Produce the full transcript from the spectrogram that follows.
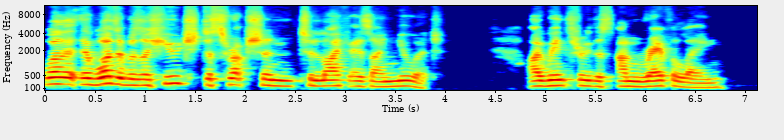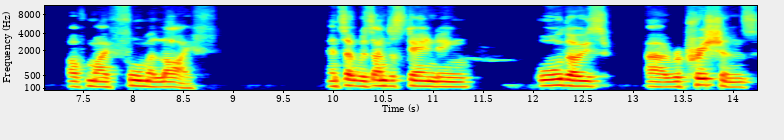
Well, it, was. It was a huge disruption to life as I knew it. I went through this unraveling of my former life. And so it was understanding all those uh, repressions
